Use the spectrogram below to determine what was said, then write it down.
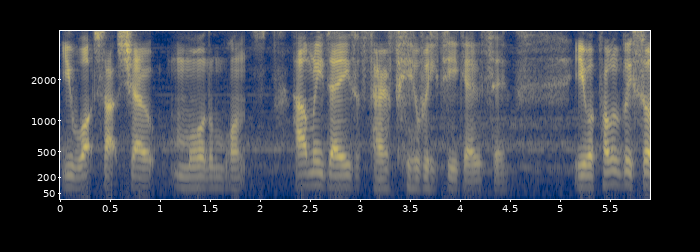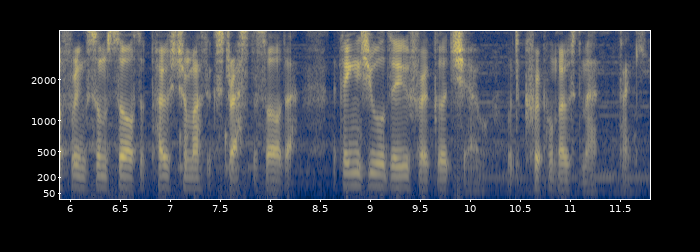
you watched that show more than once. How many days of therapy a week do you go to? You are probably suffering some sort of post traumatic stress disorder. The things you will do for a good show would cripple most men. Thank you.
